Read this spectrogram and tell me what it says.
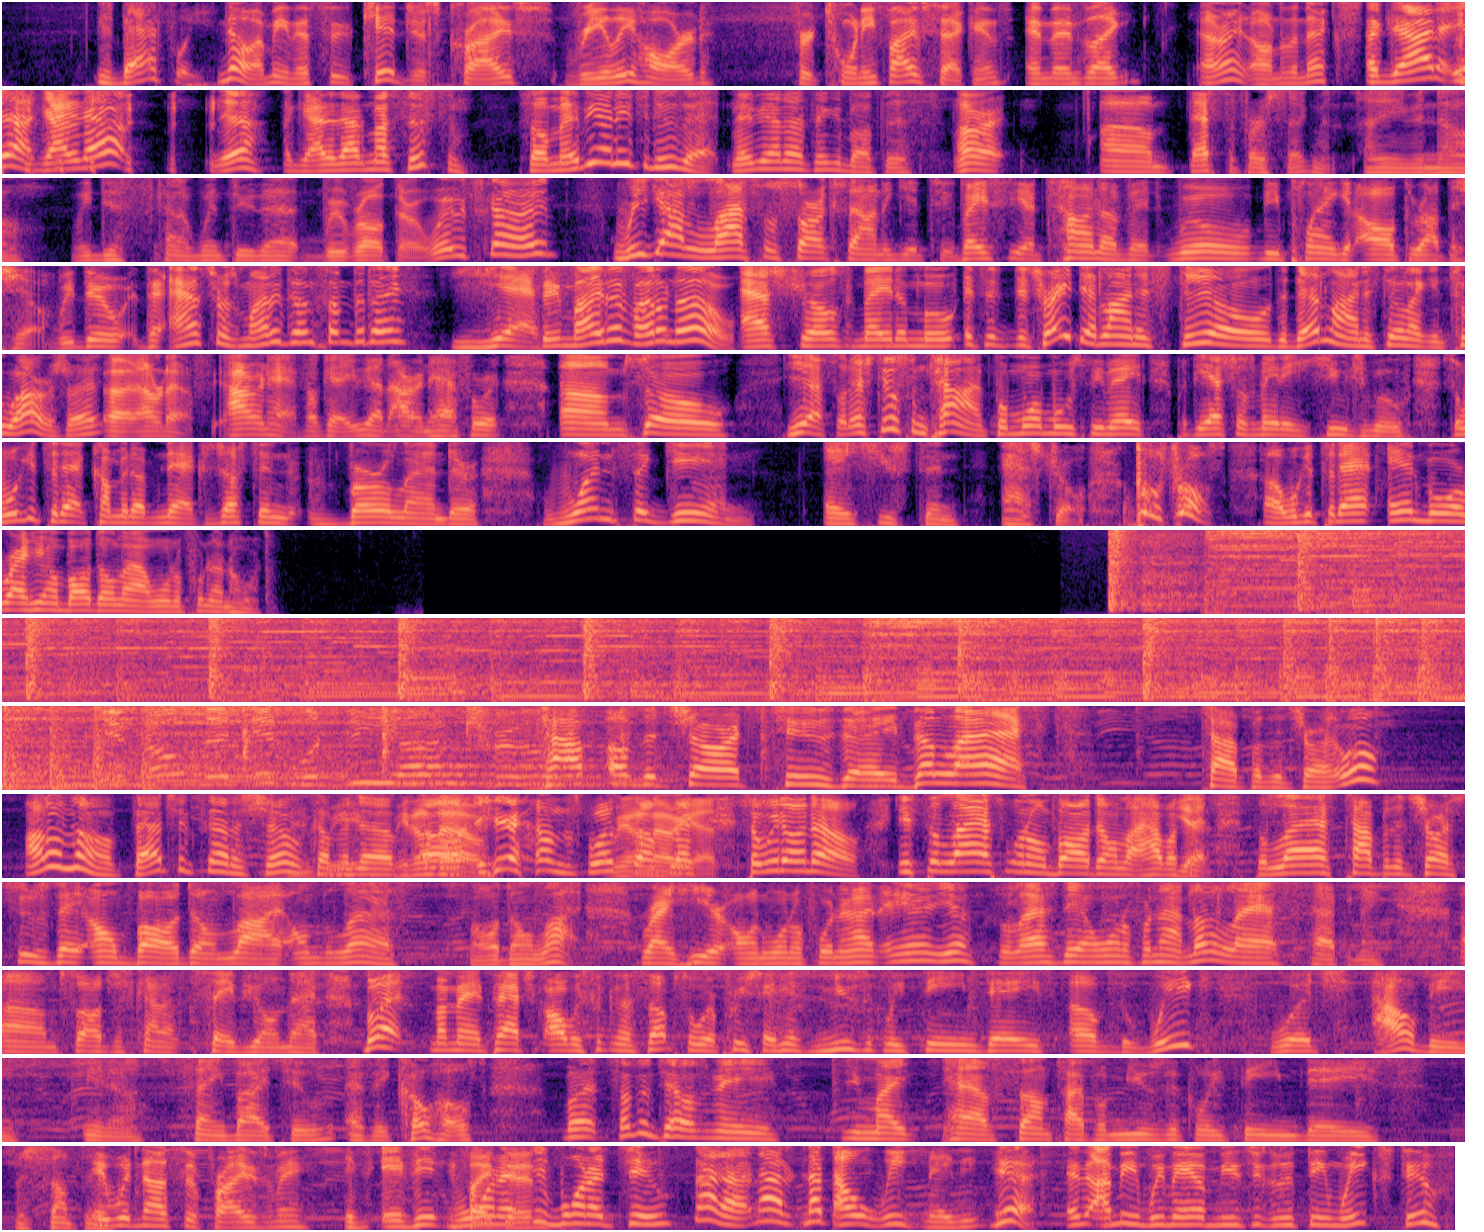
It's bad for you. No, I mean that's a kid just cries really hard for 25 seconds, and then's like, all right, on to the next. I got it. Yeah, I got it out. yeah, I got it out of my system. So maybe I need to do that. Maybe I got to think about this. All right. Um, that's the first segment. I didn't even know we just kind of went through that. We rolled through it. Wait, it's all right. We got lots of Sark sound to get to. Basically, a ton of it. We'll be playing it all throughout the show. We do. The Astros might have done something today. Yes, they might have. I don't know. Astros made a move. It's a, the trade deadline is still the deadline is still like in two hours, right? Uh, an hour and a half. Yeah. Hour and a half. Okay, you got an hour and a half for it. Um, so yeah, so there's still some time for more moves to be made, but the Astros made a huge move. So we'll get to that coming up next. Justin Verlander once again a Houston Astro. Go Stros! Uh, we'll get to that and more right here on Ball Don't Lie. I want to put it on the horn. Top of the charts Tuesday, the last top of the charts. Well, I don't know. Patrick's got a show coming we, up we uh, here on the Sports Complex, so we don't know. It's the last one on Ball Don't Lie. How about yes. that? The last top of the charts Tuesday on Ball Don't Lie. On the last Ball Don't Lie, right here on 104.9, and yeah, the last day on 104.9. Another last happening. Um, so I'll just kind of save you on that. But my man Patrick always hooking us up, so we appreciate his musically themed days of the week, which I'll be, you know, saying bye to as a co-host. But something tells me you might have some type of musically themed days or something. It would not surprise me if if it if one, or, one or two, not a, not not the whole week, maybe. Yeah, and I mean we may have musically themed weeks too.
